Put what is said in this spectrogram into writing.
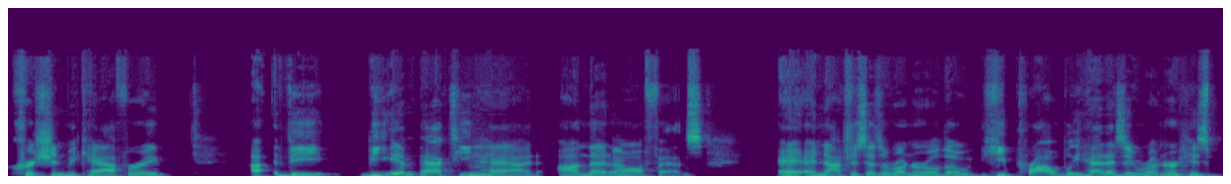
Christian McCaffrey. Uh, the the impact he mm. had on that yeah. offense, and, and, not just as a runner, although he probably had as a runner his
